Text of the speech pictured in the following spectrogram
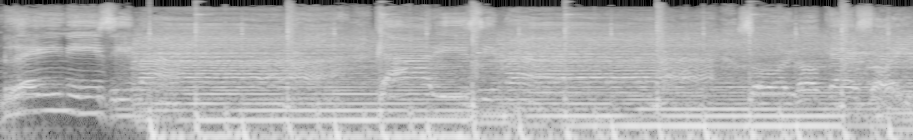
Reinísima. Carísima. Soy lo que soy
